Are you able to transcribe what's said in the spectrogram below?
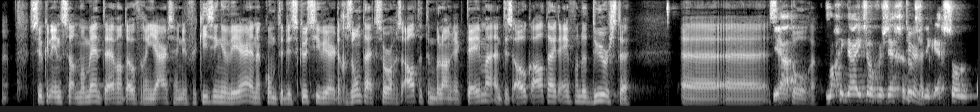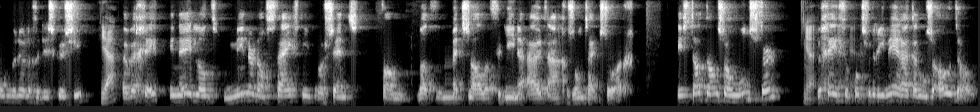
ja. Het is natuurlijk een interessant moment, hè? want over een jaar zijn de verkiezingen weer en dan komt de discussie weer. De gezondheidszorg is altijd een belangrijk thema en het is ook altijd een van de duurste eh, eh, sectoren. Mag ik daar iets over zeggen? Tuurlijk. Dat vind ik echt zo'n onbenullige discussie. Ja? Uh, we geven in Nederland minder dan 15% van wat we met z'n allen verdienen uit aan gezondheidszorg. Is dat dan zo'n monster? Ja, We geven ja, pot voor drie meer uit aan onze auto.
